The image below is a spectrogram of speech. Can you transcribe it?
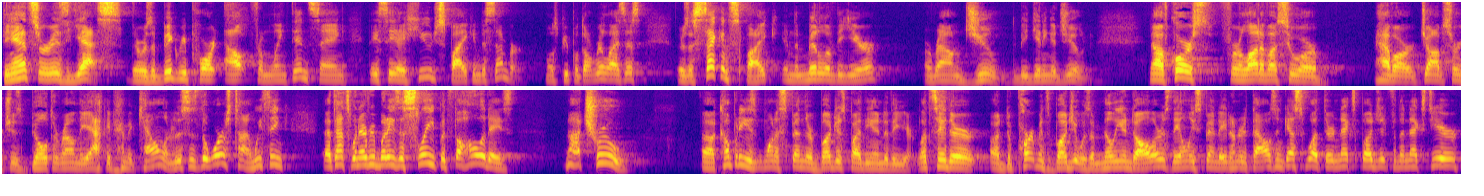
The answer is yes. There was a big report out from LinkedIn saying they see a huge spike in December. Most people don't realize this. There's a second spike in the middle of the year around June, the beginning of June. Now, of course, for a lot of us who are have our job searches built around the academic calendar, this is the worst time. We think that that's when everybody's asleep, it's the holidays. Not true. Uh, companies want to spend their budgets by the end of the year. Let's say their uh, department's budget was a million dollars. They only spend 800,000. Guess what? Their next budget for the next year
